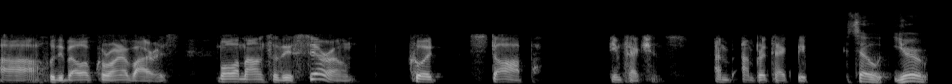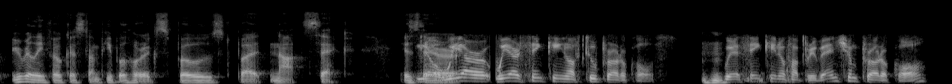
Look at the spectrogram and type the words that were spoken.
uh, who developed coronavirus. Small amounts of this serum could stop infections and, and protect people. So you're you're really focused on people who are exposed but not sick. Is there... No, we are we are thinking of two protocols. Mm-hmm. We are thinking of a prevention protocol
